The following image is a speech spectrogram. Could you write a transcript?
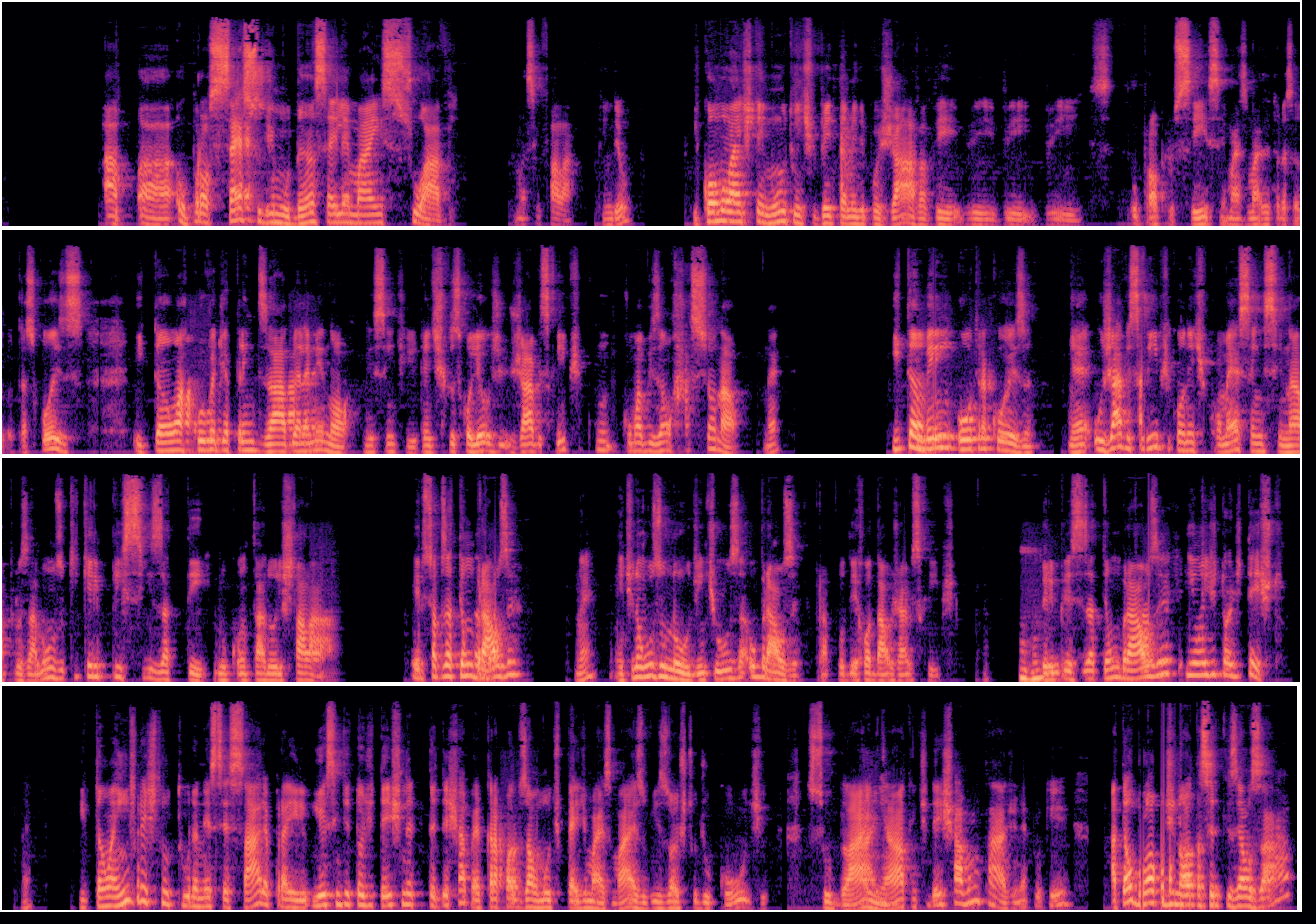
a, a, o processo de mudança ele é mais suave, como assim falar, entendeu? E como lá a gente tem muito, a gente vê também depois Java, vê, vê, vê, vê o próprio C, C++, e todas as outras coisas, então, a curva de aprendizado ela é menor nesse sentido. A gente escolheu JavaScript com, com uma visão racional. Né? E também outra coisa, né? o JavaScript, quando a gente começa a ensinar para os alunos, o que, que ele precisa ter no computador instalado? Ele só precisa ter um browser. Né? A gente não usa o Node, a gente usa o browser para poder rodar o JavaScript. Uhum. Então, ele precisa ter um browser e um editor de texto. Então, a infraestrutura necessária para ele, e esse editor de texto deixa aberto. O cara pode usar o Notepad, o Visual Studio Code, Sublime, a gente deixa à vontade, né? Porque até o bloco de notas, se ele quiser usar,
